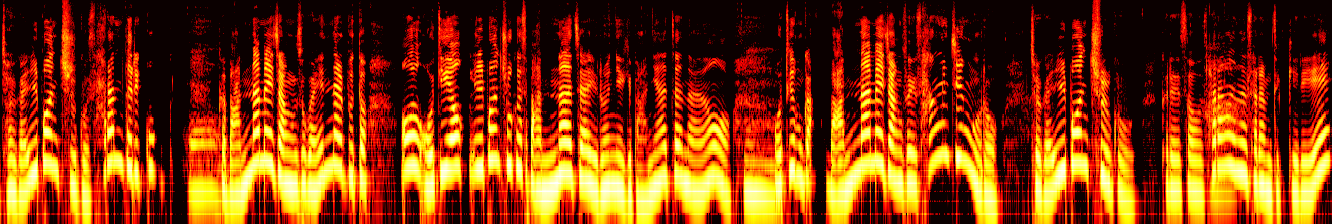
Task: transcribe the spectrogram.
저희가 1번 출구 사람들이 꼭그 만남의 장소가 옛날부터 어 어디요? 1번 출구에서 만나자 이런 얘기 많이 하잖아요. 음. 어떻게 보면 그 만남의 장소의 상징으로 저희가 1번 출구 그래서 사랑하는 사람들끼리의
